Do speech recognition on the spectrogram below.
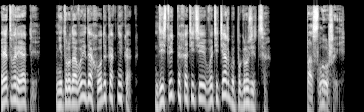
«Это вряд ли. Не трудовые доходы как-никак. Действительно хотите в эти тяжбы погрузиться?» «Послушай,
